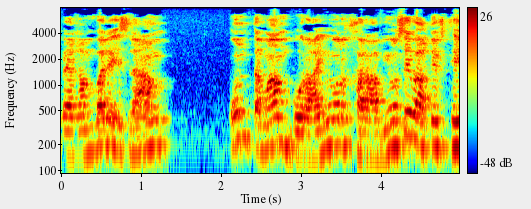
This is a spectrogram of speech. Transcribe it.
पैगंबर इस्लाम उन तमाम बुराइयों और खराबियों से वाकिफ थे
